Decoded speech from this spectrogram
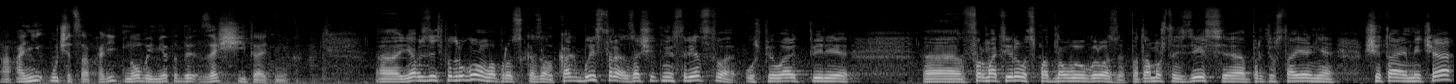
а, они учатся обходить новые методы защиты от них? А, я бы здесь по-другому вопрос сказал. Как быстро защитные средства успевают пере Э, форматироваться под новые угрозы. Потому что здесь э, противостояние щита и меча,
